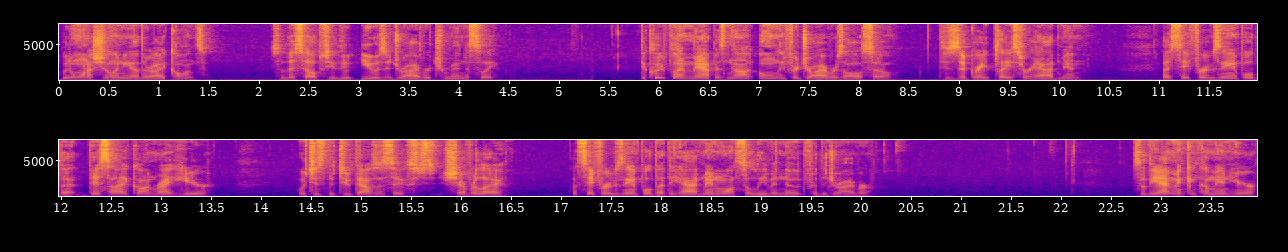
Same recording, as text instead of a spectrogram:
we don't want to show any other icons. So this helps you, you as a driver tremendously. The ClearPlan map is not only for drivers also. This is a great place for admin. Let's say for example that this icon right here, which is the 2006 Chevrolet, Let's say for example that the admin wants to leave a note for the driver. So the admin can come in here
